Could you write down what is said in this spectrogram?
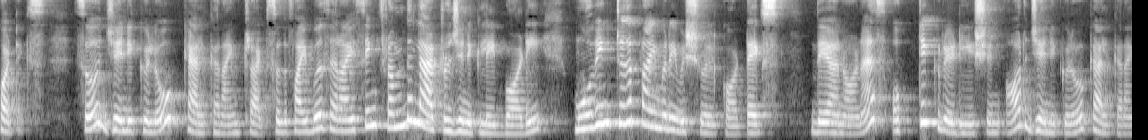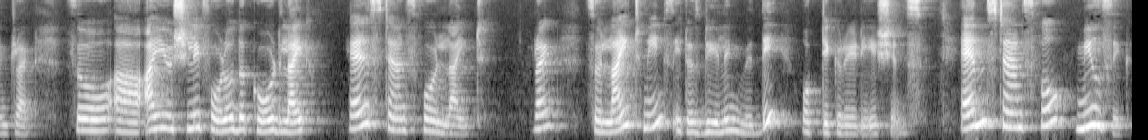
cortex. So geniculocalcarine tract. So the fibers arising from the lateral geniculate body moving to the primary visual cortex they are known as optic radiation or geniculocalcarine tract. So uh, I usually follow the code like L stands for light right. So light means it is dealing with the optic radiations. M stands for music.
